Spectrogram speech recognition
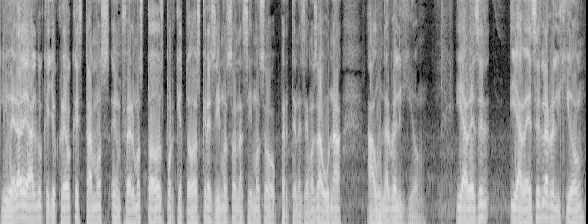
Libera de algo que yo creo que estamos enfermos todos porque todos crecimos o nacimos o pertenecemos a una, a una religión. Y a veces, y a veces la religión,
